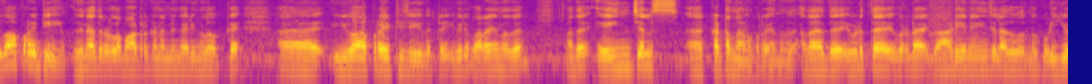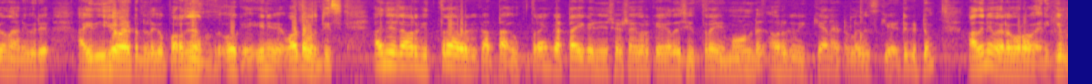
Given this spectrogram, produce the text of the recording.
ഇവാപ്പറേറ്റ് ചെയ്യും. ഇതിനകത്തുള്ള വാട്ടർ കണ്ടന്റും കാര്യങ്ങളൊക്കെ ഇവാപ്പറേറ്റ് ചെയ്തിട്ട് ഇവർ പറയുന്നത് അത് ഏഞ്ചൽസ് കട്ടെന്നാണ് പറയുന്നത്. അതായത് ഇവിടുത്തെ ഇവരുടെ ഗാർഡിയൻ ഏഞ്ചൽ അത് വന്ന് കുടിക്കുമെന്നാണ് ഇവർ ഐതിഹ്യമായിട്ട് എന്റെ പറഞ്ഞു തന്നത്. Okay anyway whatever it is അതിനുശേഷം അവർക്ക് ഇത്ര അവർക്ക് കട്ടാകും. ഇത്രയും കട്ടായി കഴിഞ്ഞ ശേഷം ഇവർക്ക് ഏകദേശം ഇത്ര എമൗണ്ട് അവർക്ക് വിൽക്കാനായിട്ടുള്ള വിസ്കി ആയിട്ട് കിട്ടും. അതിന് വില കുറവായിരിക്കും.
